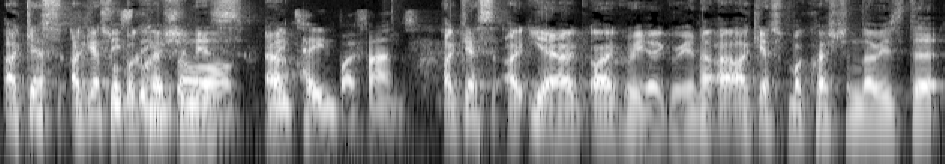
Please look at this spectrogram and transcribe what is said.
I guess I guess what my question is uh, maintained by fans. I guess, I, yeah, I, I agree, I agree, and I, I guess my question though is that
